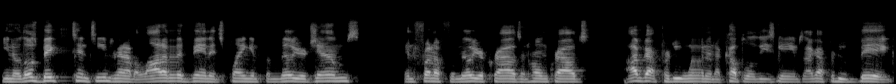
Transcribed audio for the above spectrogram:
You know, those Big Ten teams are going to have a lot of advantage playing in familiar gyms in front of familiar crowds and home crowds. I've got Purdue winning a couple of these games. I got Purdue big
